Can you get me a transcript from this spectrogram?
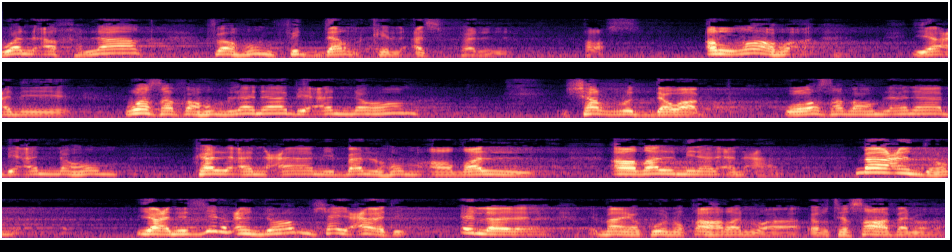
والأخلاق فهم في الدرك الأسفل. خلاص. الله يعني وصفهم لنا بأنهم شر الدواب ووصفهم لنا بأنهم كالأنعام بل هم أضل أضل من الأنعام. ما عندهم يعني الزنا عندهم شيء عادي إلا ما يكون قهرا واغتصابا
